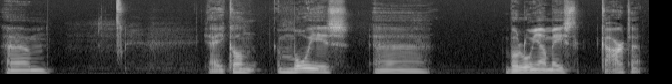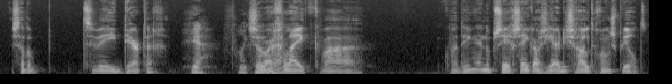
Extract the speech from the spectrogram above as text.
Ehm, ja, je kan, mooi is, eh Bologna meeste kaarten. Staat op 2,30. Ja, vond ik zo. Maar gelijk qua, qua ding. En op zich, zeker als hij die Schouten gewoon speelt,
